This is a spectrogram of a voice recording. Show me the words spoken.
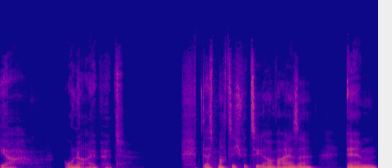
Ja, ohne iPad. Das macht sich witzigerweise ähm,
